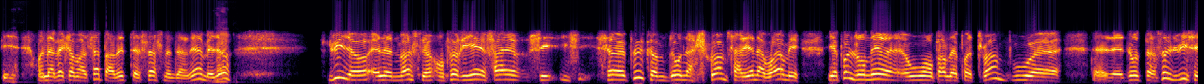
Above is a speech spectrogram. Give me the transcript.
Puis on avait commencé à parler de Tesla la semaine dernière, mais là, Ouais. Lui, là, Elon Musk, là, on peut rien faire. C'est c'est un peu comme Donald Trump, ça n'a rien à voir, mais il n'y a pas une journée euh, où on ne parlait pas de Trump ou euh, euh, d'autres personnes. Lui, c'est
